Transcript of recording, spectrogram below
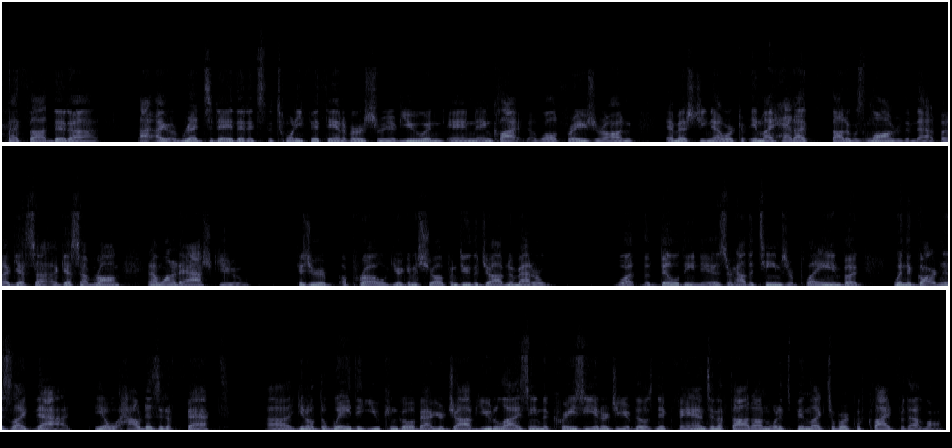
I thought that, uh, I, read today that it's the 25th anniversary of you and, and, and Clyde, of Walt Frazier on MSG Network. In my head, I thought it was longer than that, but I guess, I, I guess I'm wrong. And I wanted to ask you, because you're a pro, you're going to show up and do the job no matter what the building is or how the teams are playing. But when the garden is like that, you know, how does it affect uh, you know, the way that you can go about your job, utilizing the crazy energy of those Knick fans, and a thought on what it's been like to work with Clyde for that long.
